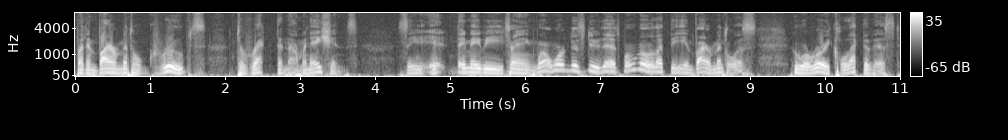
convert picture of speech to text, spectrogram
but environmental groups direct the nominations. See, it, they may be saying, well, we'll just do this, but we're going to let the environmentalists, who are really collectivists,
